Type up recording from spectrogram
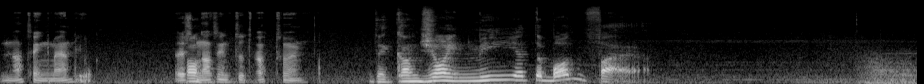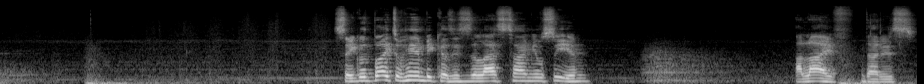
nothing, man. There's Oh. nothing to talk to him. Then come join me at the bonfire. Say goodbye to him because it's the last time you'll see him. Alive, that is.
